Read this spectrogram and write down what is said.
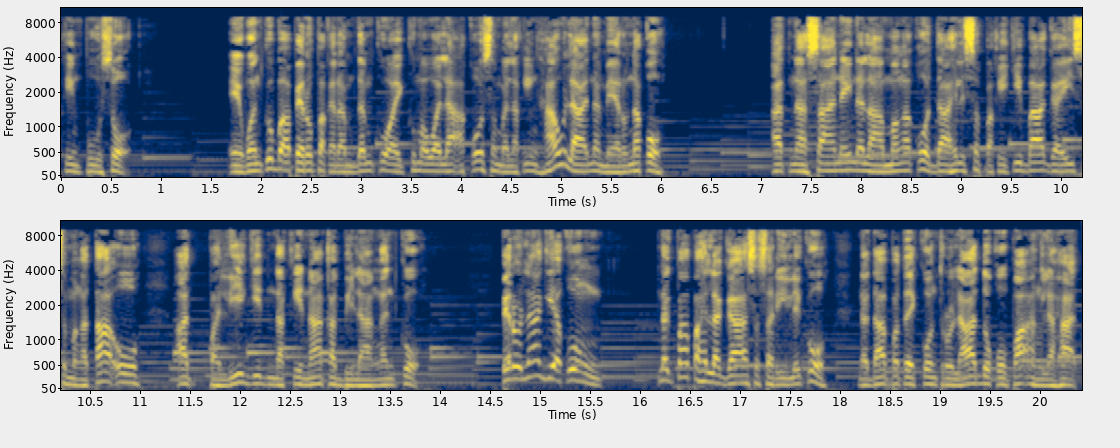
aking puso. Ewan ko ba pero pakiramdam ko ay kumawala ako sa malaking hawla na meron ako at nasanay na lamang ako dahil sa pakikibagay sa mga tao at paligid na kinakabilangan ko. Pero lagi akong nagpapahalaga sa sarili ko na dapat ay kontrolado ko pa ang lahat.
